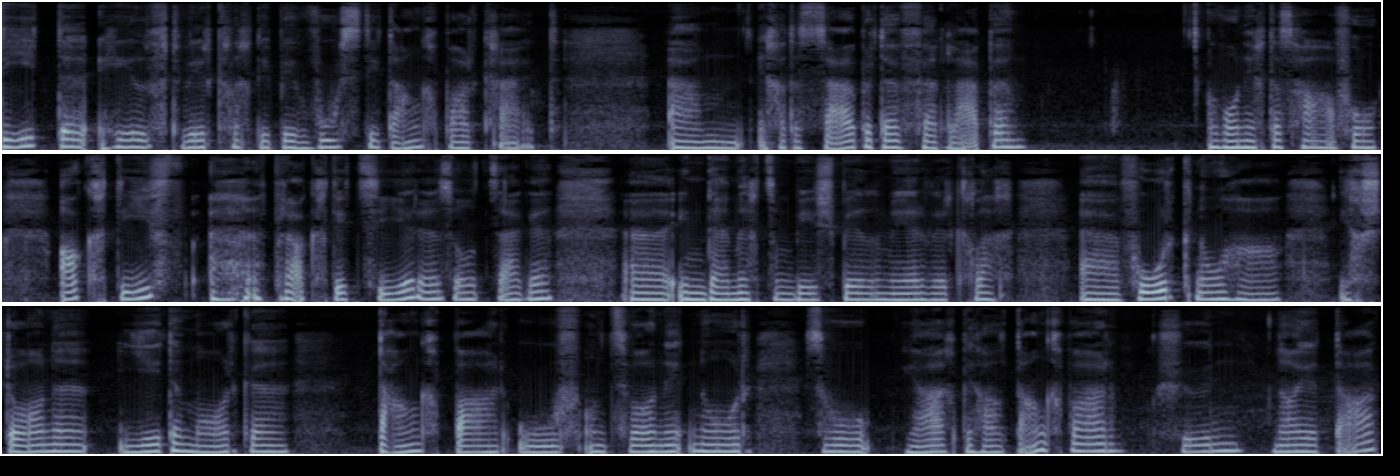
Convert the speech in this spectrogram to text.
dort hilft wirklich die bewusste Dankbarkeit. Ähm, ich habe das selber erleben wo ich das habe von aktiv äh, praktizieren sozusagen, äh, indem ich zum Beispiel mir wirklich äh, vorgenommen habe, ich stehe jeden Morgen dankbar auf. Und zwar nicht nur so, ja, ich bin halt dankbar, schön, neuer Tag,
